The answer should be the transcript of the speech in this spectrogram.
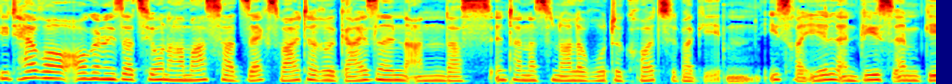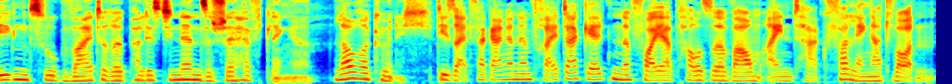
Die Terrororganisation Hamas hat sechs weitere Geiseln an das Internationale Rote Kreuz übergeben. Israel entließ im Gegenzug weitere palästinensische Häftlinge. Laura König. Die seit vergangenem Freitag geltende Feuerpause war um einen Tag verlängert worden.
